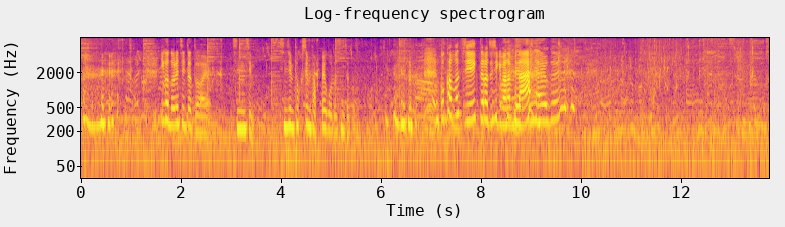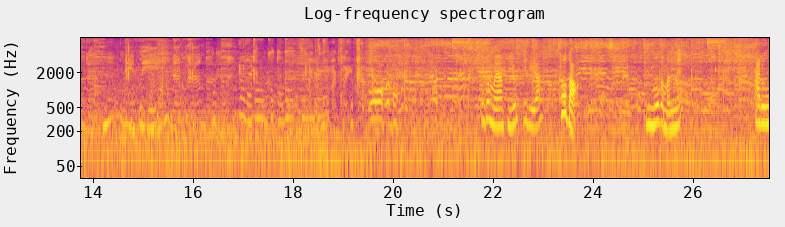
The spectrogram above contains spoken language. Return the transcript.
이거 노래 진짜 좋아요. 진심. 진심 덕심 다 빼고도 진짜 좋아. 꼭 한 번씩 들어주시기 바랍니다. 얼굴. 이건 뭐야? 비육집이야? 소다. 뭐가 많네? 하룽.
